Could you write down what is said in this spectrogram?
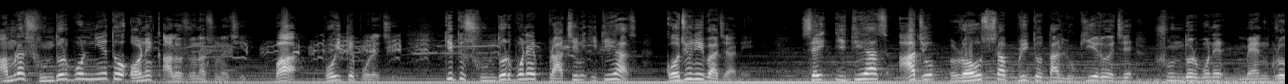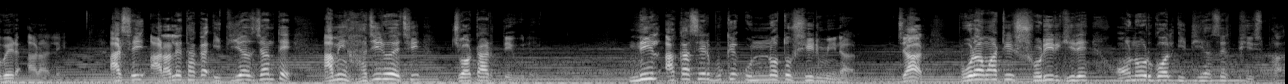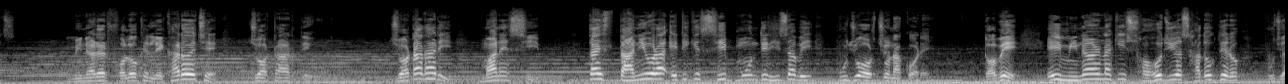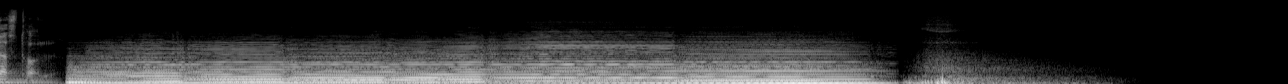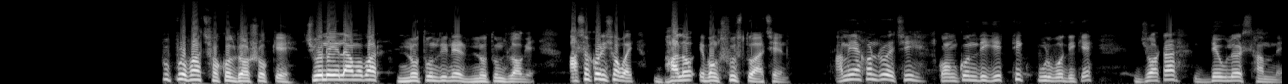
আমরা সুন্দরবন নিয়ে তো অনেক আলোচনা শুনেছি বা বইতে পড়েছি। কিন্তু সুন্দরবনের প্রাচীন ইতিহাস কজনই বা জানে? সেই ইতিহাস আজও রহস্যাবৃত তা লুকিয়ে রয়েছে সুন্দরবনের ম্যানগ্রোভের আড়ালে। আর সেই আড়ালে থাকা ইতিহাস জানতে আমি হাজির হয়েছি জটার দেউলে নীল আকাশের বুকে উন্নত শির মিনার যার পোড়ামাটির শরীর ঘিরে অনর্গল ইতিহাসের ফিসফাস। মিনারের ফলকে লেখা রয়েছে জটার দেউল জটাধারী মানে শিব। তাই স্থানীয়রা এটিকে শিব মন্দির হিসাবেই পুজো অর্চনা করে। তবে এই মিনার নাকি সহজীয় সাধকদেরও পূজাস্থল। সুপ্রভাত সকল দর্শককে, চলে এলাম আবার নতুন দিনের নতুন ব্লগে আশা করি সবাই ভালো এবং সুস্থ আছেন। আমি এখন রয়েছি কঙ্কন দিঘির ঠিক পূর্ব দিকে, জটার দেউলের সামনে।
